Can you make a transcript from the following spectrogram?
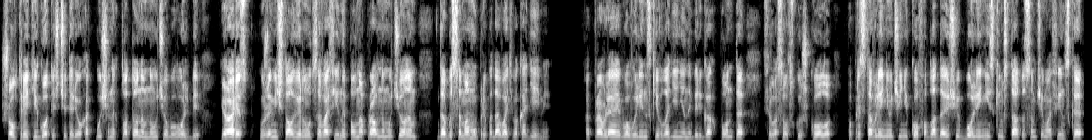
Шел третий год из четырех отпущенных Платоном на учебу в Ольби, и Арис уже мечтал вернуться в Афины полноправным ученым, дабы самому преподавать в академии. Отправляя его в Илинские владения на берегах Понта, философскую школу, по представлению учеников, обладающую более низким статусом, чем афинская,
